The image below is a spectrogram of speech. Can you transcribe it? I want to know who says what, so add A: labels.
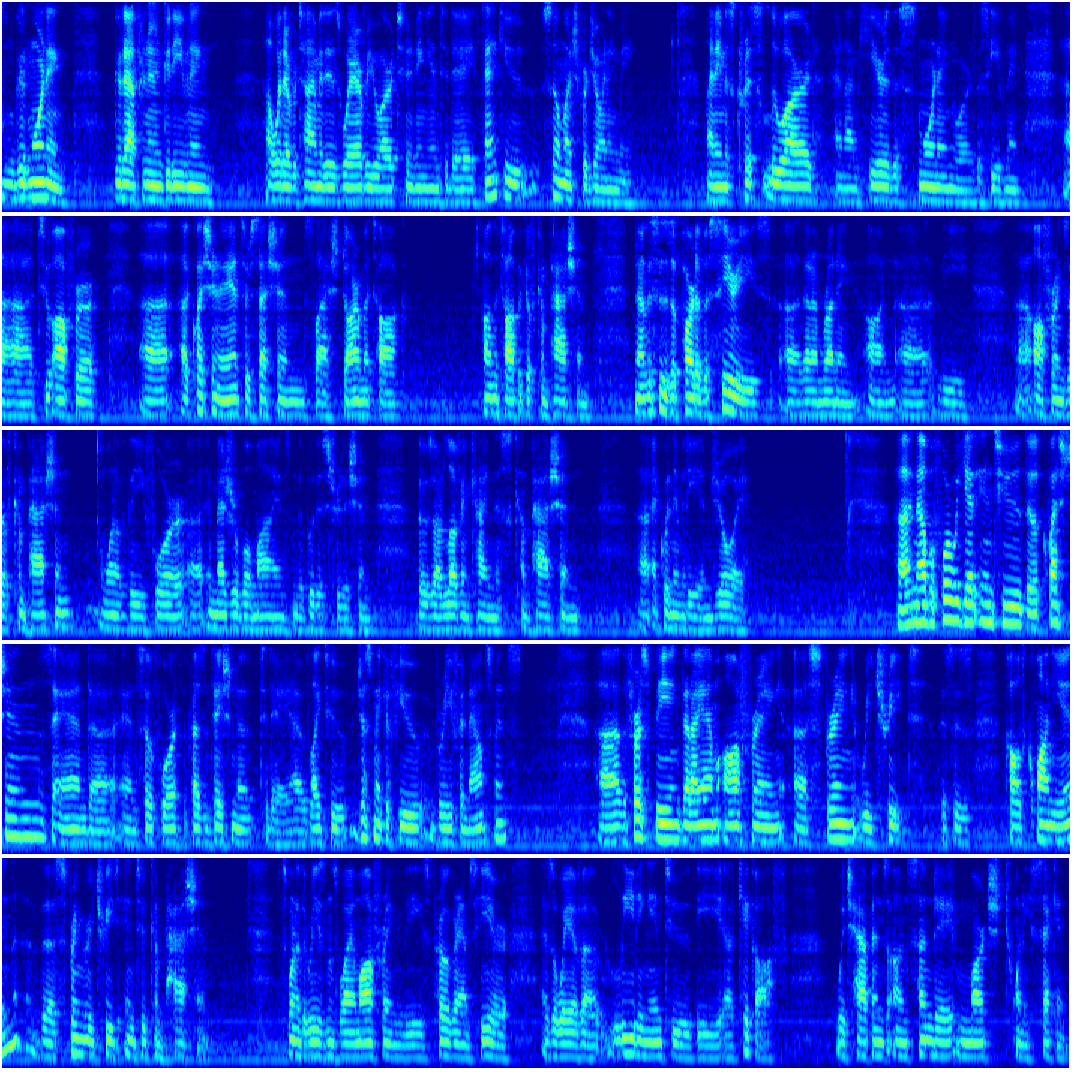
A: Good morning, good afternoon, good evening, uh, whatever time it is, wherever you are tuning in today. Thank you so much for joining me. My name is Chris Luard, and I'm here this morning or this evening uh, to offer uh, a question and answer session slash Dharma talk on the topic of compassion. Now, this is a part of a series uh, that I'm running on uh, the uh, offerings of compassion, one of the four uh, immeasurable minds in the Buddhist tradition. Those are loving kindness, compassion, uh, equanimity, and joy. Uh, now, before we get into the questions and uh, and so forth, the presentation of today, I would like to just make a few brief announcements. Uh, the first being that I am offering a spring retreat. This is called Kuan Yin, the Spring Retreat into Compassion. It's one of the reasons why I'm offering these programs here as a way of uh, leading into the uh, kickoff which happens on Sunday, March 22nd.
